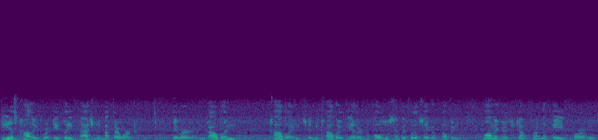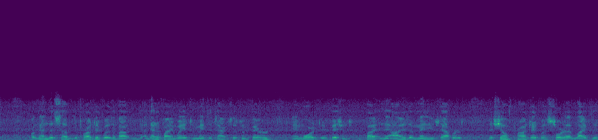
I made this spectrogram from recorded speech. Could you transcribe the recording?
He and his colleagues were deeply passionate about their work. They were gobbling, cobbling, excuse me, cobbling together proposals simply for the sake of helping lawmakers jump from the paid-for hoop for them, the, sub, the project was about identifying ways to make the tax system fairer and more efficient. But in the eyes of many staffers, the shelf project was sort of like the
